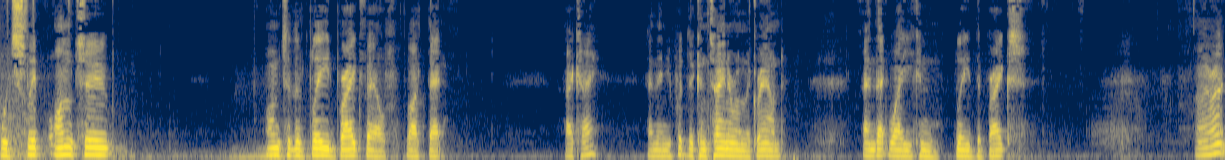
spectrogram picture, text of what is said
would slip onto onto the bleed brake valve like that. Okay, and then you put the container on the ground, and that way you can bleed the brakes. All right.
